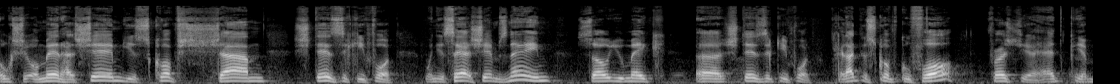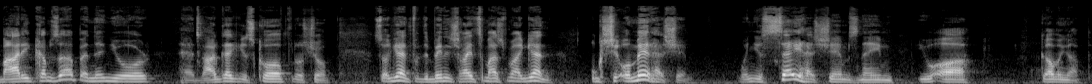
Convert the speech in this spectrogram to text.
וכשאומר השם, יזקוף שם Shte Zikifot. When you say Hashem's name, so you make uh, Shte Zikifot. First your head, your body comes up, and then your head. So again, from the Benish Chaitz Mashma again, Ukshi Omer Hashem. When you say Hashem's name, you are going up,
